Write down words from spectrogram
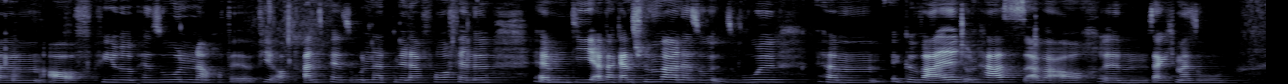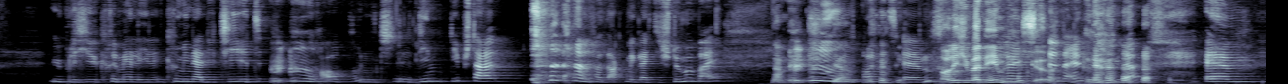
ähm, auf queere Personen, auch äh, viel auf Transpersonen hatten wir da Vorfälle, ähm, die einfach ganz schlimm waren. Also sowohl ähm, Gewalt und Hass, aber auch, ähm, sage ich mal so, übliche Kriminalität, Raub und äh, Diebstahl. Versagt mir gleich die Stimme bei. Na Mensch, ja. Und, ähm, Soll ich übernehmen, Liebke? ähm,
